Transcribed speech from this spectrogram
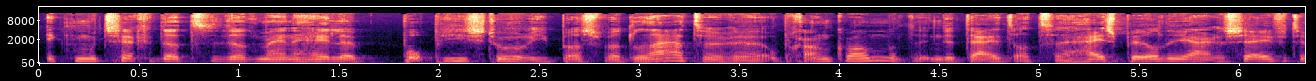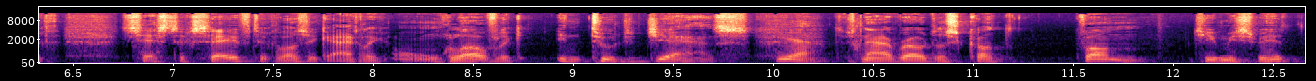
ik moet zeggen dat, dat mijn hele pophistorie pas wat later uh, op gang kwam. Want in de tijd dat uh, hij speelde, jaren 70, 60, 70... was ik eigenlijk ongelooflijk into the jazz. Ja. Dus na Rhoda Scott kwam Jimmy Smith.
